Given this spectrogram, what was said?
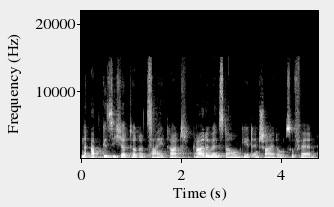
eine abgesichertere Zeit hat, gerade wenn es darum geht, Entscheidungen zu fällen.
